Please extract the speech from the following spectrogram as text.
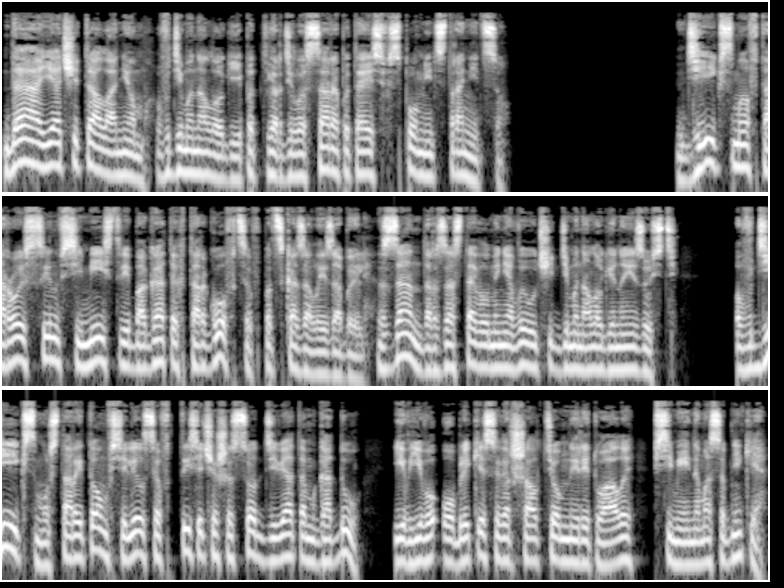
«Да, я читала о нем в демонологии», — подтвердила Сара, пытаясь вспомнить страницу. «Диксма — второй сын в семействе богатых торговцев», — подсказала Изабель. «Зандер заставил меня выучить демонологию наизусть. В Диксму старый Том вселился в 1609 году, и в его облике совершал темные ритуалы в семейном особняке.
